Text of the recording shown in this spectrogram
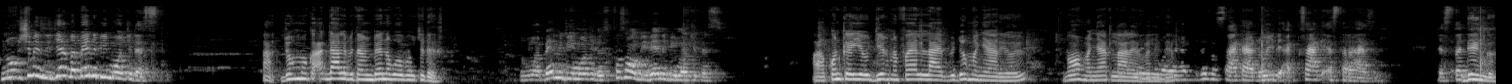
non chemise yi jeex na benn bii moo ci des. ah jox ma ko ak dàll bi tamit benn boobu ci des. waaw benn bii moo ci des façon bi benn bii moo ci des. waaw ah, kon kay yow jeex na fayal live bi jox ma ñaar yooyu nga wax ma ñaar laa lay valider. des na saaka dooy di ak saaka estrage yi. des na dégg nga.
